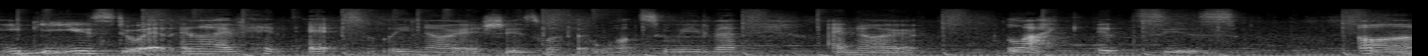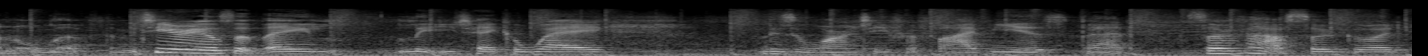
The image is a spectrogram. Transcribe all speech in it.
you get used to it and I've had absolutely no issues with it whatsoever. I know like it says on all of the materials that they let you take away there's a warranty for five years but so far so good.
